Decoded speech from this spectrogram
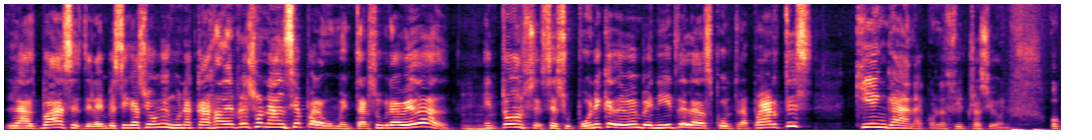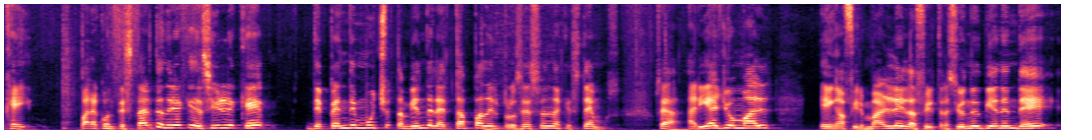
las bases de la investigación en una caja de resonancia para aumentar su gravedad. Entonces, se supone que deben venir de las contrapartes. ¿Quién gana con las filtraciones? Ok, para contestar tendría que decirle que depende mucho también de la etapa del proceso en la que estemos. O sea, haría yo mal en afirmarle las filtraciones vienen de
